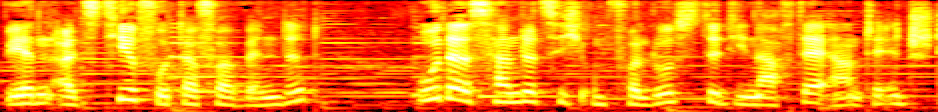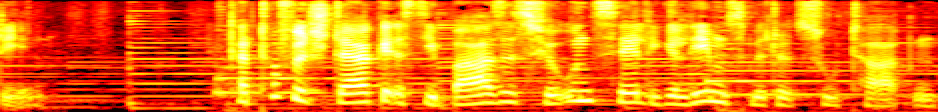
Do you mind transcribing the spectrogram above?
werden als Tierfutter verwendet oder es handelt sich um Verluste, die nach der Ernte entstehen. Kartoffelstärke ist die Basis für unzählige Lebensmittelzutaten,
